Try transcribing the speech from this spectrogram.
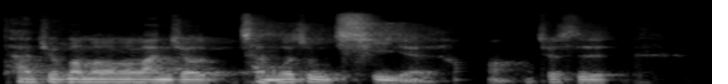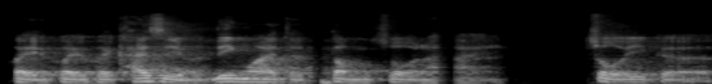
他就慢慢慢慢就沉不住气了哦，就是会会会开始有另外的动作来做一个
